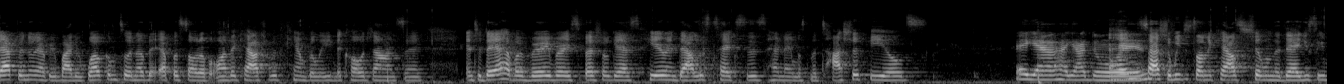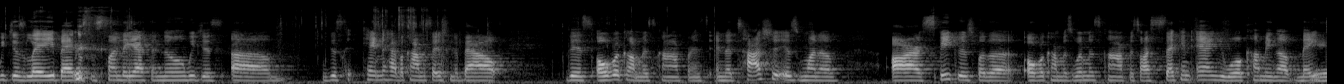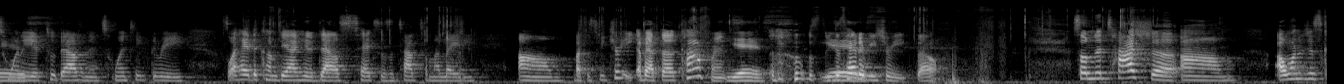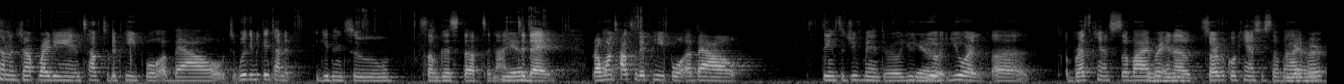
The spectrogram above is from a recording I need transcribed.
Afternoon, everybody. Welcome to another episode of On the Couch with Kimberly Nicole Johnson. And today I have a very, very special guest here in Dallas, Texas. Her name is Natasha Fields. Hey y'all, how y'all doing? Hey, Natasha, we just on the couch chilling today. You see, we just laid back. It's a Sunday afternoon. We just um, just came to have a conversation about this Overcomers Conference. And Natasha is one of our speakers for the Overcomers Women's Conference, our second annual coming up May Yes. 20th, 2023. So I had to come down here to Dallas, Texas and talk to my lady um, about this retreat, about the conference. Yes. we just had a retreat. So, so Natasha, um, I want to just kind of jump right in and talk to the people about. We can, we can kind of get into some good stuff tonight, Yeah. today. But I want to talk to the people about things that you've been through. You Yeah. you're, you are a, a breast cancer survivor and a cervical cancer survivor.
